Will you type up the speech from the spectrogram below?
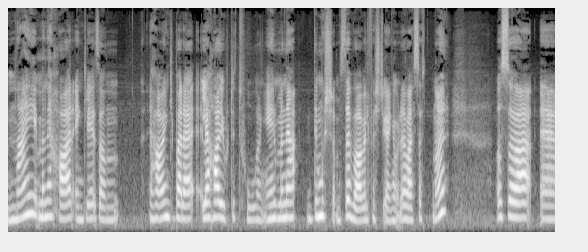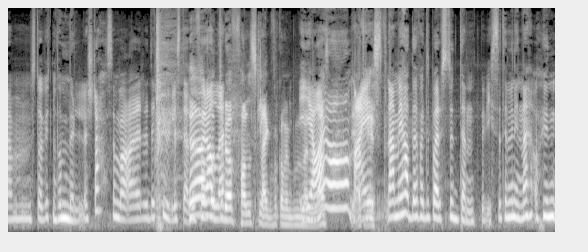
Nei, men jeg har egentlig sånn jeg har, egentlig bare, eller jeg har gjort det to ganger, men jeg, det morsomste var vel første gang jeg gjorde det. Jeg var jeg 17 år. Og så um, står vi utenfor Møllers, da, som var det kule stedet for Måtte alle. du ha falsk legg for å komme inn på Møllers? Ja, ja. Nei, nei, men jeg hadde faktisk bare studentbeviset til en venninne. Og hun,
